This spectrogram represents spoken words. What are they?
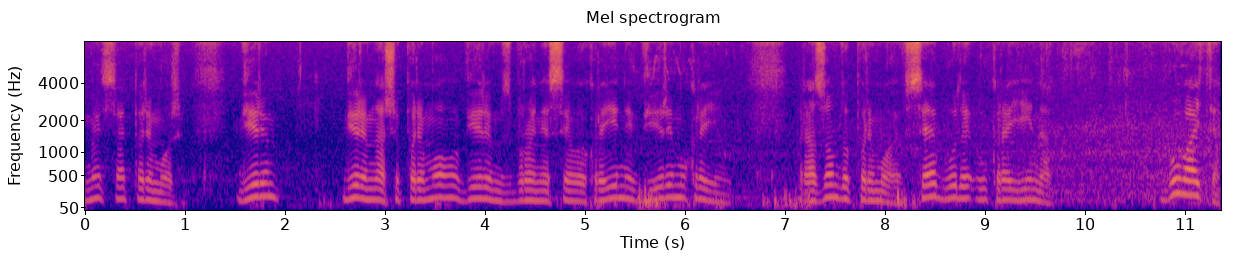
ми все переможемо. Віримо, віримо в нашу перемогу, віримо в Збройні Сили України, віримо в Україну. Разом до перемоги. Все буде Україна. Бувайте!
